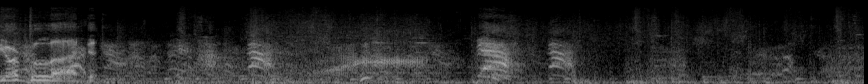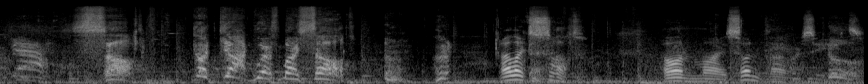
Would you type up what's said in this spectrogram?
Your blood. Salt. Good God, where's my salt? I like salt on my sunflower seeds.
